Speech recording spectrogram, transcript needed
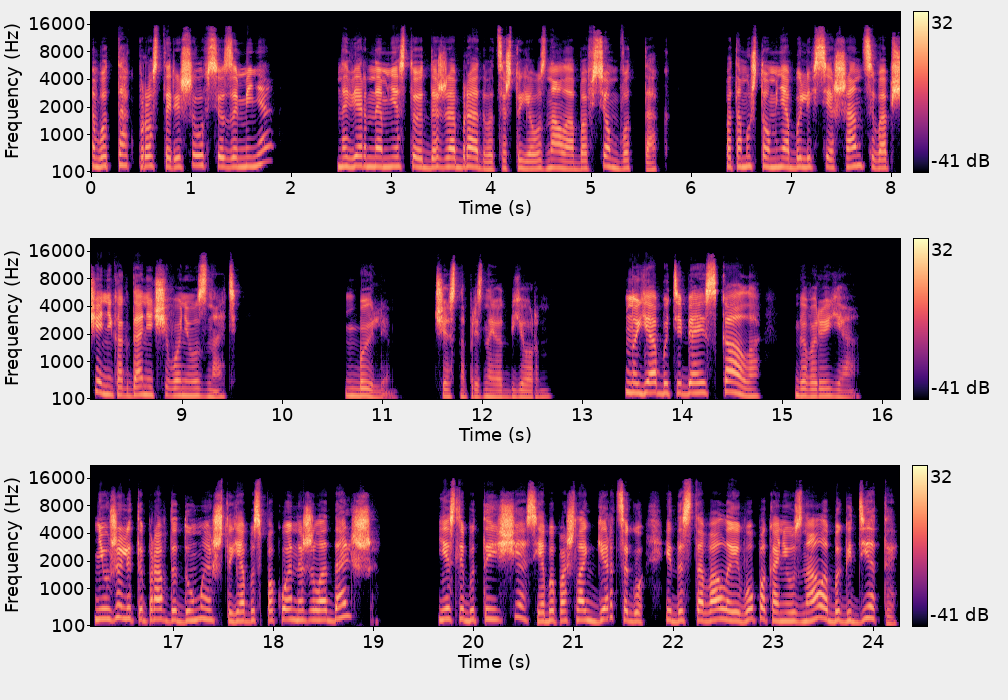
Вот так просто решил все за меня? Наверное, мне стоит даже обрадоваться, что я узнала обо всем вот так. Потому что у меня были все шансы вообще никогда ничего не узнать. Были, честно признает Бьорн. Но я бы тебя искала, говорю я. Неужели ты правда думаешь, что я бы спокойно жила дальше? Если бы ты исчез, я бы пошла к герцогу и доставала его, пока не узнала бы, где ты.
